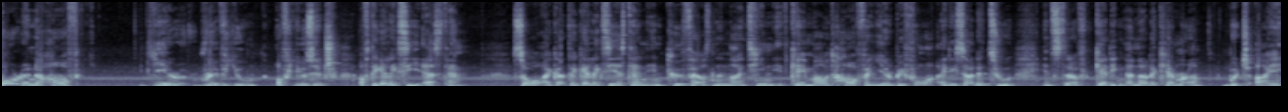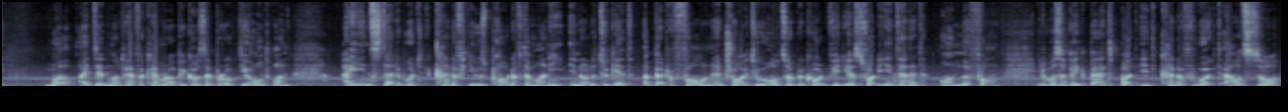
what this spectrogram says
four and a half year review of usage of the Galaxy S10. So I got the Galaxy S10 in 2019, it came out half a year before. I decided to, instead of getting another camera, which I well, I did not have a camera because I broke the old one. I instead would kind of use part of the money in order to get a better phone and try to also record videos for the internet on the phone. It was a big bet, but it kind of worked out, so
